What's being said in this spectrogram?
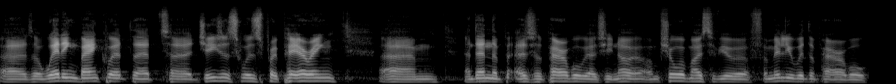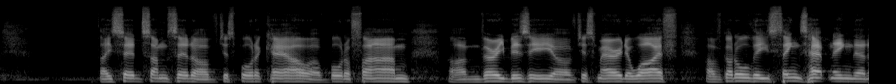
uh, the wedding banquet that uh, Jesus was preparing. Um, and then, the, as the parable, as you know, I'm sure most of you are familiar with the parable. They said, some said, I've just bought a cow, I've bought a farm, I'm very busy, I've just married a wife, I've got all these things happening that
